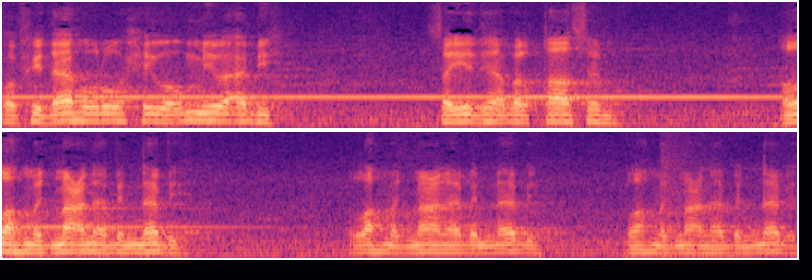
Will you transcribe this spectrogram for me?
wa fidahu ruhi wa ummi wa abi سيدي أبا القاسم. اللهم اجمعنا بالنبي. اللهم اجمعنا بالنبي. اللهم اجمعنا بالنبي.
